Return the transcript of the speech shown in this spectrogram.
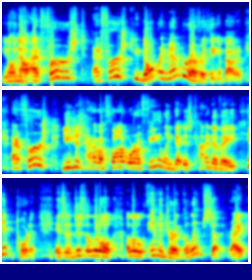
You know, now at first, at first you don't remember everything about it. At first, you just have a thought or a feeling that is kind of a hint toward it. It's a, just a little, a little image or a glimpse of it, right?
